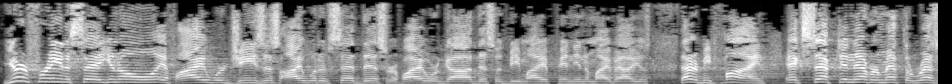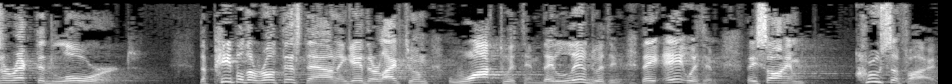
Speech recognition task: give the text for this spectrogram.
You're free to say, you know, if I were Jesus, I would have said this, or if I were God, this would be my opinion and my values. That would be fine, except you never met the resurrected Lord. The people that wrote this down and gave their life to Him walked with Him. They lived with Him. They ate with Him. They saw Him crucified,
